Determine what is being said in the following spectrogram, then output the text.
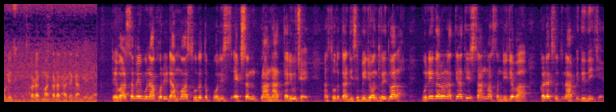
પોલીસ કડકમાં કડક હાથે કામગીરી. તહેવાર સમયે ગુનાખોરી ડામમાં સુરત પોલીસ એક્શન પ્લાન હાથ ધર્યું છે. અને સુરતના ડીસીપી ઝોન થ્રી દ્વારા ગુનેગારોને અત્યારથી સ્થાનમાં સમજી જવા કડક સૂચના આપી દીધી છે.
